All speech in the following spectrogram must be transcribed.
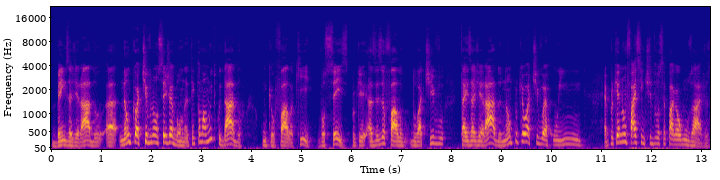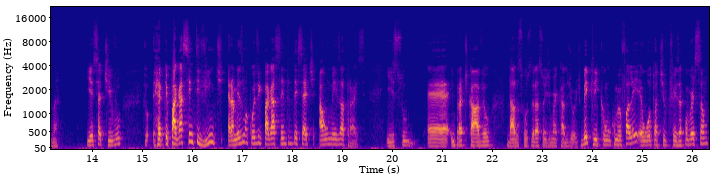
bem exagerado. Uh, não que o ativo não seja bom, né? Tem que tomar muito cuidado com o que eu falo aqui, vocês, porque às vezes eu falo do ativo tá exagerado, não porque o ativo é ruim, é porque não faz sentido você pagar alguns ágios, né? E esse ativo. É porque pagar 120 era a mesma coisa que pagar 137 há um mês atrás. Isso é impraticável, dadas as considerações de mercado de hoje. Becri, como, eu falei, é o outro ativo que fez a conversão.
